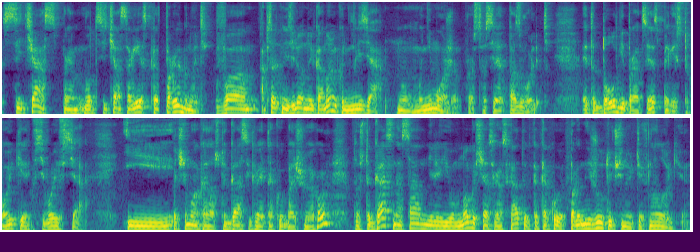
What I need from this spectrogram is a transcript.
сейчас, прям вот сейчас резко прыгнуть в абсолютно зеленую экономику нельзя. Ну, мы не можем просто себе это позволить. Это долгий процесс перестройки всего и вся. И почему оказалось, что газ играет такую большую роль? Потому что газ, на самом деле, его много сейчас раскатывают как такую промежуточную технологию,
